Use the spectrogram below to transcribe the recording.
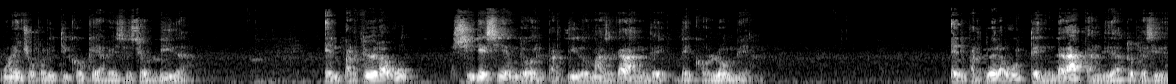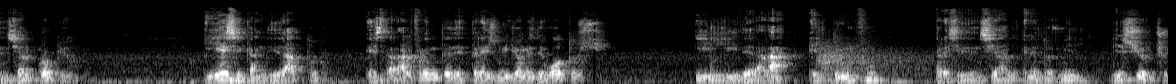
un hecho político que a veces se olvida. El partido de la U sigue siendo el partido más grande de Colombia. El partido de la U tendrá candidato presidencial propio y ese candidato estará al frente de 3 millones de votos y liderará el triunfo presidencial en el 2018.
